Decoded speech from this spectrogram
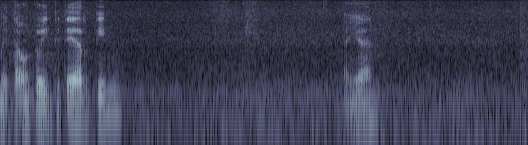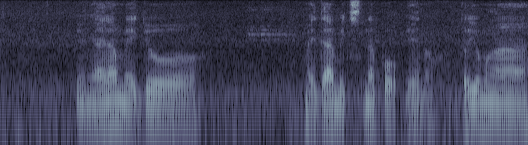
may taong 2013 ayan. Yun nga lang medyo may damage na po. Yan o ito yung mga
